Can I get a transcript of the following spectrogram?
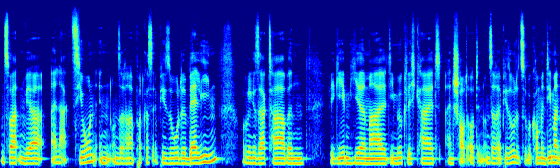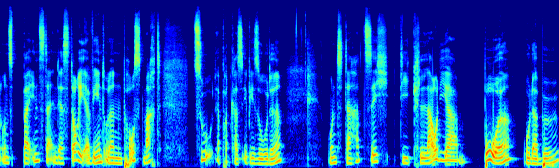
Und zwar hatten wir eine Aktion in unserer Podcast-Episode Berlin, wo wir gesagt haben, wir geben hier mal die Möglichkeit, ein Shoutout in unserer Episode zu bekommen, indem man uns bei Insta in der Story erwähnt oder einen Post macht zu der Podcast-Episode. Und da hat sich die Claudia Bohe oder Bö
